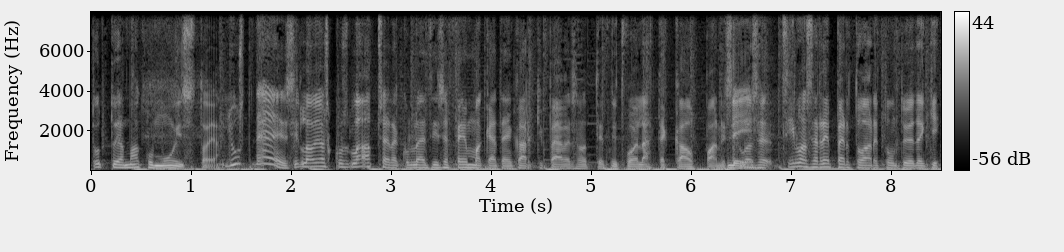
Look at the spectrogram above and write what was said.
tuttuja makumuistoja. Just näin. Silloin joskus lapsena, kun löytiin se Femma käteen karkkipäivän, sanottiin, että nyt voi lähteä kauppaan. Niin, Niin. Silloin, se, silloin se repertuaari tuntui jotenkin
